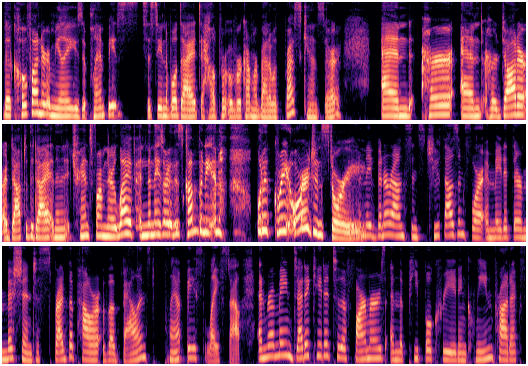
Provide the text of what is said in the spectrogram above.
The co-founder Amelia used a plant-based sustainable diet to help her overcome her battle with breast cancer. And her and her daughter adopted the diet and then it transformed their life. And then they started this company. And what a great origin story. And they've been around since 2004 and made it their mission to spread the power of a balanced plant based lifestyle and remain dedicated to the farmers and the people creating clean products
